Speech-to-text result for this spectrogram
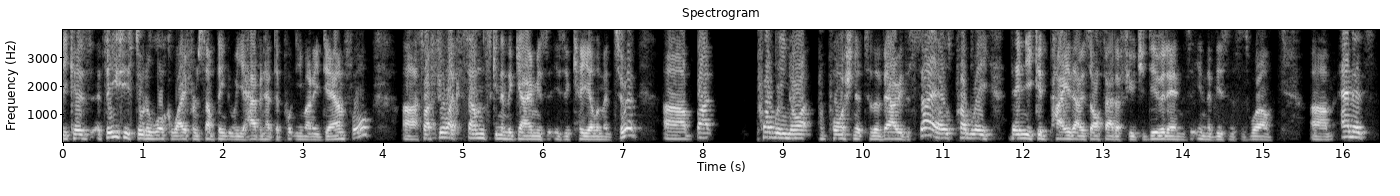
because it's easy still to walk away from something that you haven't had to put any money down for. Uh, so I feel like some skin in the game is, is a key element to it. Uh, but probably not proportionate to the value of the sales. Probably then you could pay those off out of future dividends in the business as well. Um, and it's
